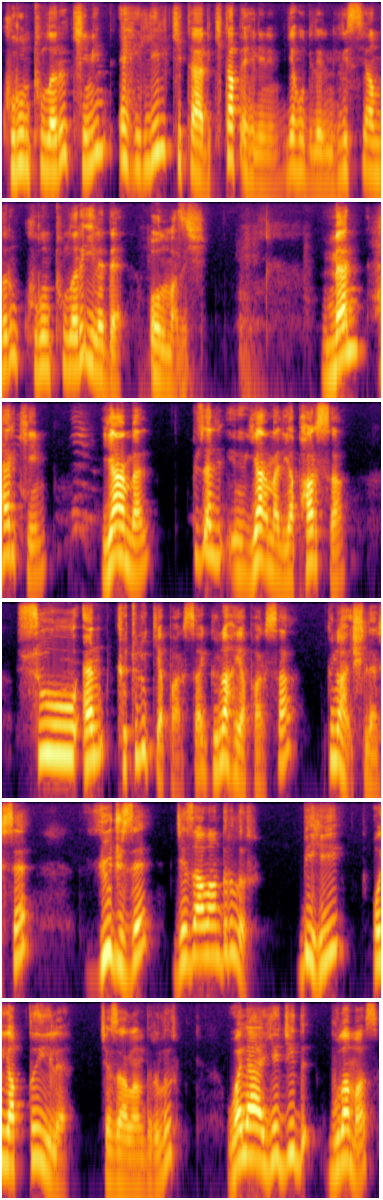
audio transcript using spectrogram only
kuruntuları kimin? Ehlil kitabı. Kitap ehlinin, Yahudilerin, Hristiyanların kuruntuları ile de olmaz iş. Men her kim ya'mel güzel ya'mel yaparsa suen kötülük yaparsa, günah yaparsa, günah işlerse yücüze cezalandırılır. Bihi o yaptığı ile cezalandırılır. Ve la yecid bulamaz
